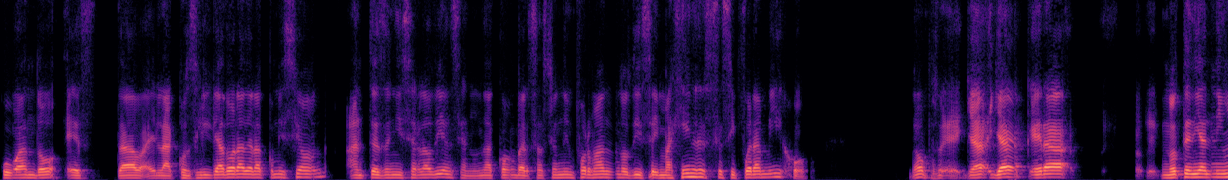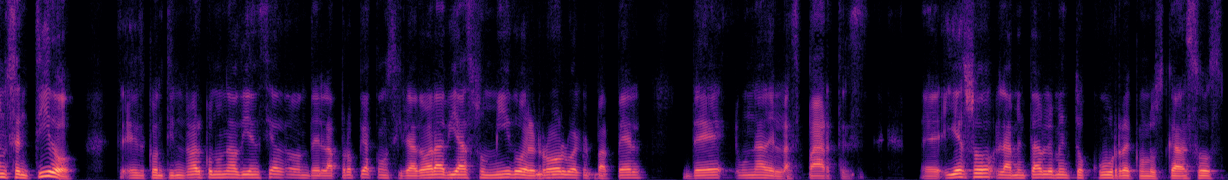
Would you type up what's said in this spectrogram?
cuando estaba la conciliadora de la comisión, antes de iniciar la audiencia, en una conversación informal, nos dice, imagínese si fuera mi hijo. No, pues eh, ya, ya era, eh, no tenía ni un sentido eh, continuar con una audiencia donde la propia conciliadora había asumido el rol o el papel de una de las partes. Eh, y eso lamentablemente ocurre con los casos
